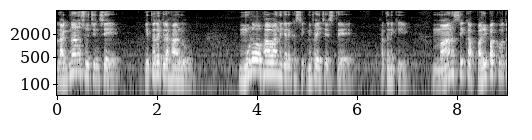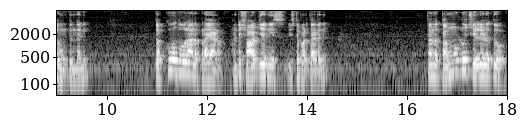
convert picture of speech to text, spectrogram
లగ్నాన్ని సూచించే ఇతర గ్రహాలు మూడవ భావాన్ని గనక సిగ్నిఫై చేస్తే అతనికి మానసిక పరిపక్వత ఉంటుందని తక్కువ దూరాల ప్రయాణం అంటే షార్ట్ జర్నీస్ ఇష్టపడతాడని తన తమ్ముళ్ళు చెల్లెళ్ళతో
